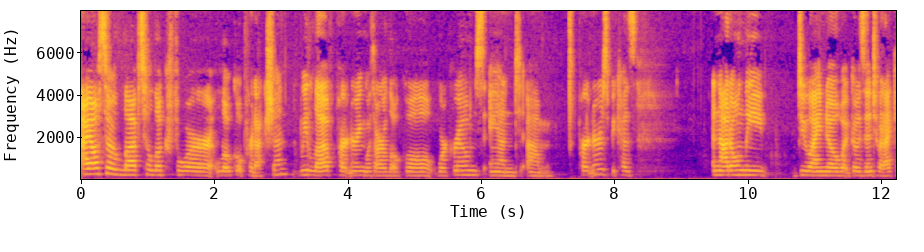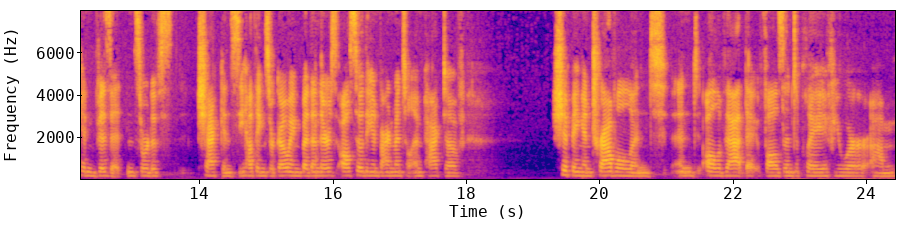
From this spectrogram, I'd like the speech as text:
I also love to look for local production. We love partnering with our local workrooms and um, partners because not only do I know what goes into it, I can visit and sort of check and see how things are going. But then there's also the environmental impact of shipping and travel and and all of that that falls into play if you were um,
